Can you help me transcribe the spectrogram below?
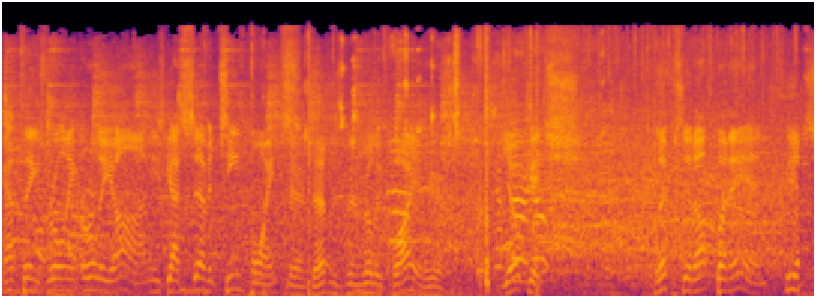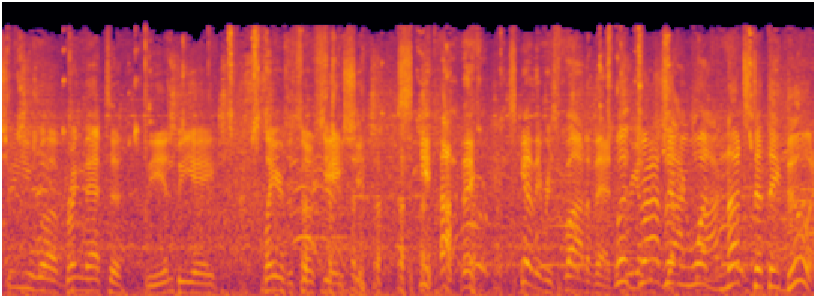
got things rolling early on. He's got 17 points. Yeah, Devin's been really quiet here. Jokic flips it up and in. I'm sure you uh, bring that to the NBA Players Association. see, how they, see how they respond to that. Well, it drives everyone clock. nuts that they do it.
